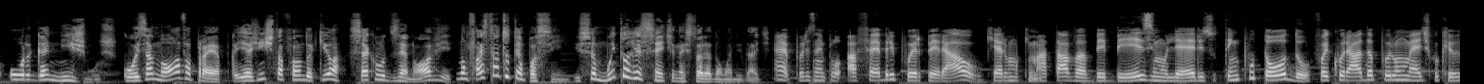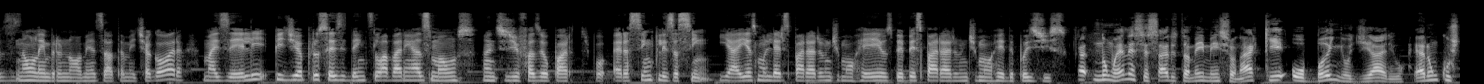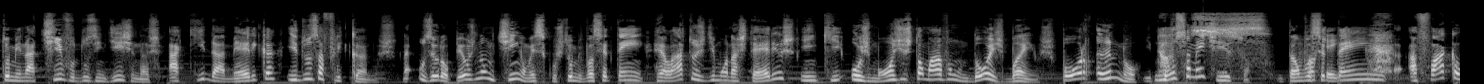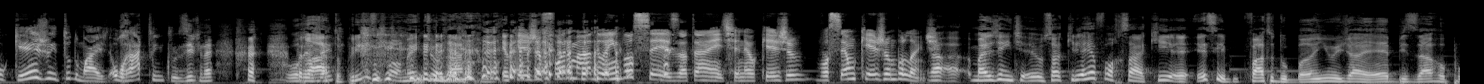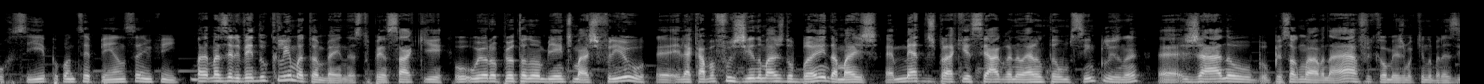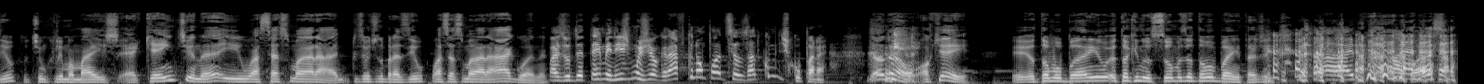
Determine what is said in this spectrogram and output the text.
micro-organismos, coisa nova para a época. E a gente está falando aqui, ó, século XIX, não faz tanto tempo assim. Isso é muito recente na história da humanidade. É, por exemplo, a febre puerperal, que era uma que matava bebês e mulheres o tempo todo, foi curada por um médico que eu não lembro o nome exatamente agora, mas ele pedia para os residentes lavarem as mãos antes de fazer o parto. Tipo, era simples assim. E aí as mulheres pararam de morrer, os bebês pararam de morrer depois disso. É, não é necessário também mencionar que o banho diário era um costume nativo dos indígenas aqui da América e dos africanos. Né? Os europeus não tinham esse costume. Você tem relatos de monastérios em que os monges tomavam dois banhos por ano. E não somente isso. Então você okay. tem a faca, o queijo e tudo mais. O rato, inclusive, né? O rato, principalmente o rato. E o queijo formado em você, exatamente, né? O queijo, você é um queijo ambulante. Ah, mas, gente, eu só queria reforçar aqui, é, esse fato do banho já é bizarro por si, quando você pensa, enfim. Mas, mas ele vem do clima também, né? Se tu pensar que o, o europeu tá num ambiente mais frio, é, ele acaba fugindo mais do banho, ainda mais é, métodos para aquecer água não eram tão simples, né? É, já no o pessoal que morava na África, ou mesmo aqui no Brasil, tu tinha um clima mais é, quente, né? E um acesso maior, a, principalmente no Brasil, um acesso maior à água, né? Mas o determinismo geográfico não pode ser usado como desculpa, né? Não, não, ok. Eu tomo banho, eu tô aqui no sul, mas eu tomo banho, tá, gente? agora sim.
